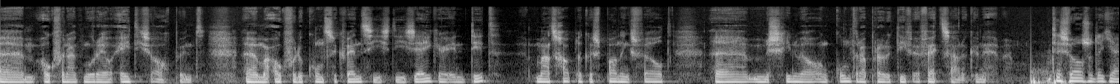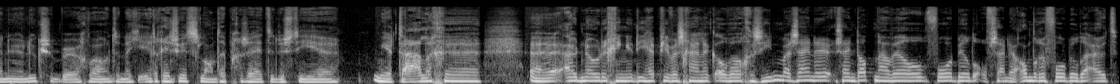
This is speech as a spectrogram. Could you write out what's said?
Um, ook vanuit moreel-ethisch oogpunt. Uh, maar ook voor de consequenties die zeker in dit maatschappelijke spanningsveld uh, misschien wel een contraproductief effect zouden kunnen hebben. Het is wel zo dat jij nu in Luxemburg woont en dat je eerder in Zwitserland hebt gezeten. Dus die uh, meertalige uh, uitnodigingen, die heb je waarschijnlijk al wel gezien. Maar zijn, er, zijn dat nou wel voorbeelden of zijn er andere voorbeelden uit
